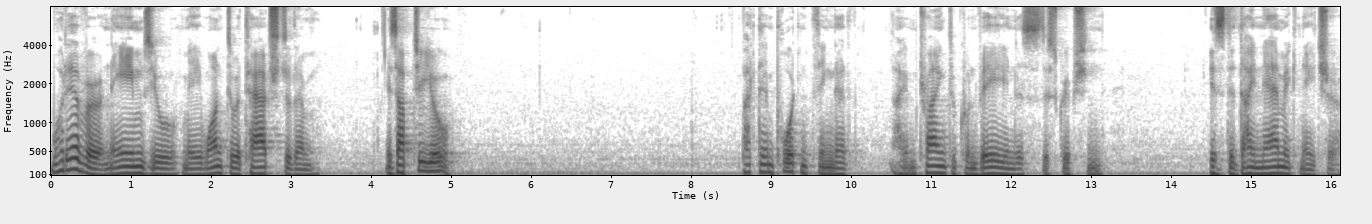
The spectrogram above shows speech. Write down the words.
Whatever names you may want to attach to them is up to you. But the important thing that I am trying to convey in this description is the dynamic nature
